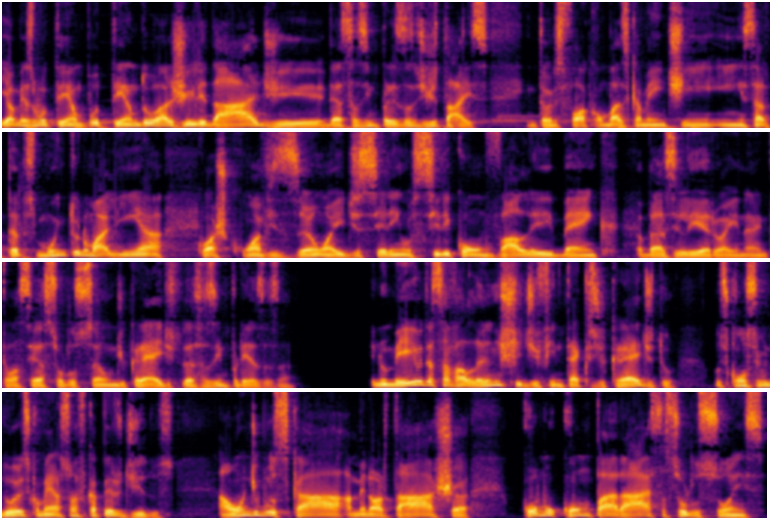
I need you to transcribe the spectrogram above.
e ao mesmo tempo tendo a agilidade dessas empresas digitais. Então eles focam basicamente em, em startups muito numa linha, eu acho com a visão aí de serem o Silicon Valley Bank brasileiro aí, né? Então essa é a solução de crédito dessas empresas, né? E no meio dessa avalanche de fintechs de crédito, os consumidores começam a ficar perdidos. Aonde buscar a menor taxa? Como comparar essas soluções?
